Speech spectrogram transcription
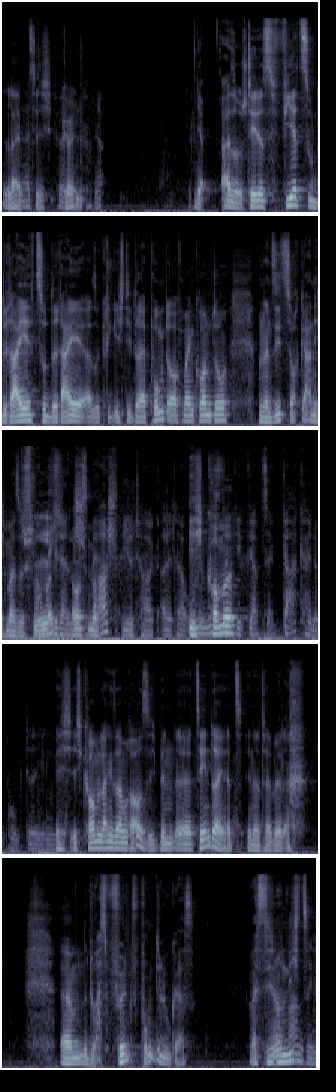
Leipzig, Köln. Ja. Ja, also steht es 4 zu 3 zu 3, also kriege ich die drei Punkte auf mein Konto und dann sieht es doch gar nicht mal so Das war mal schlecht wieder ein aus. Mehr. Sparspieltag, Alter. Ohne Ich komme- ja gar keine Punkte irgendwie. Ich, ich komme langsam raus. Ich bin äh, Zehnter jetzt in der Tabelle. ähm, du hast fünf Punkte, Lukas. Du weißt dir ja, noch nicht. Wahnsinn,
